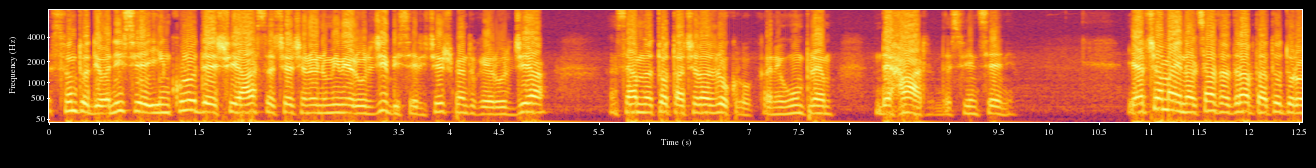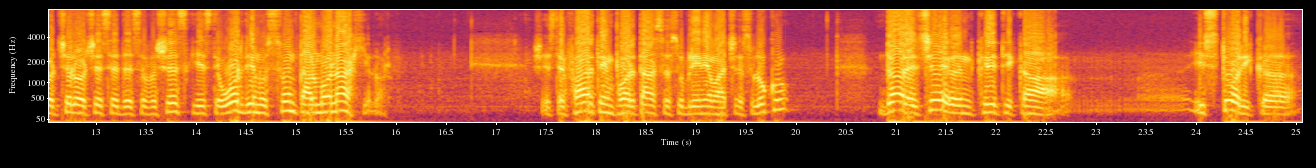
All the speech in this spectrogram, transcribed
Sfântul Dionisie include și astăzi ceea ce noi numim erurgii bisericești, pentru că erurgia înseamnă tot același lucru, că ne umplem de har, de sfințenie. Iar cea mai înălțată dreaptă a tuturor celor ce se desăvârșesc este Ordinul Sfânt al monahilor. Și este foarte important să subliniem acest lucru, deoarece în critica uh, istorică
